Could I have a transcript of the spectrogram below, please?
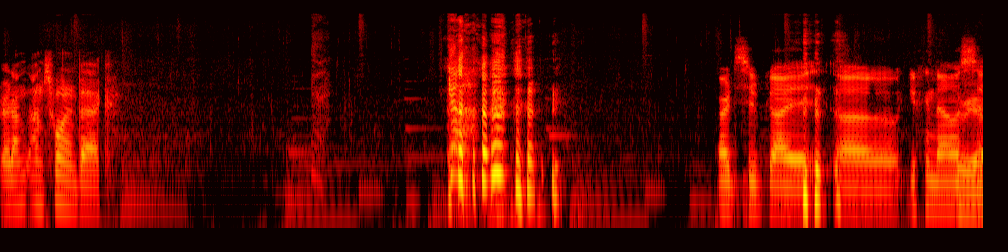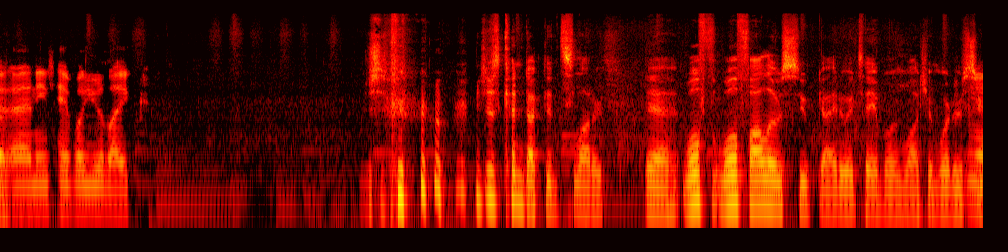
Right, I'm I'm swimming back. Alright, soup guy. Uh, you can now sit go. at any table you like. just, just conducted slaughter. Yeah, we'll f- we'll follow Soup Guy to a table and watch him order soup Yeah.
